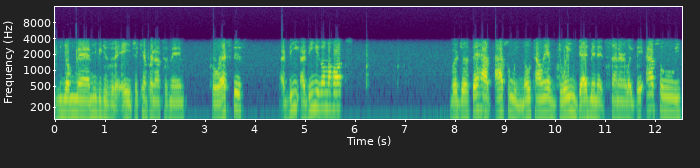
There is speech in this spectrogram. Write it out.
young man. He begins with an H. I can't pronounce his name. Carestis. I think I think he's on the Hawks but just they have absolutely no talent. They have Dewayne Dedmon at center. Like they absolutely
